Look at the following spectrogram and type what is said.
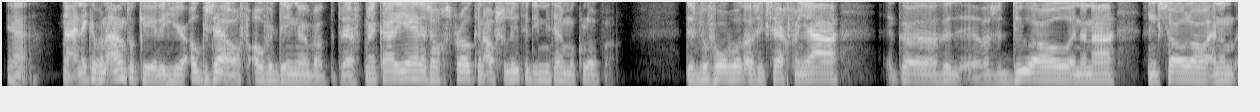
Ja. Nou, en ik heb een aantal keren hier ook zelf over dingen wat betreft mijn carrière en zo gesproken in absolute die niet helemaal kloppen. Dus bijvoorbeeld als ik zeg van ja, ik eh, het- het was een duo en daarna ging ik solo en dan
